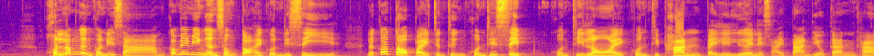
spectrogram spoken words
3คนรับเงินคนที่ 3 ก็ไม่มีเงินส่งต่อให้คนที่ 4 แล้วก็ต่อไปจนถึงคนที่ 10 คนที่ร้อยคนที่พันไปเรื่อยๆ ในสายป่านเดียวกันค่ะ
